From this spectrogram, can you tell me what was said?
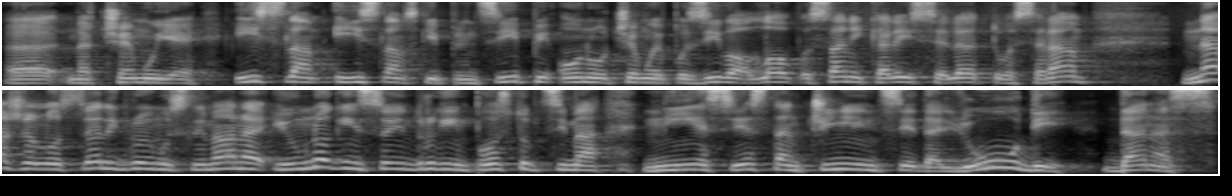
e, na čemu je islam i islamski principi, ono u čemu je pozivao Allah poslanik ali se wasalam, Nažalost, velik broj muslimana i u mnogim svojim drugim postupcima nije svjestan činjenice da ljudi danas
